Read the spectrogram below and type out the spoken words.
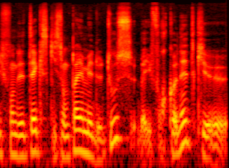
ils font des textes qui sont pas aimés de tous, bah, il faut reconnaître que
